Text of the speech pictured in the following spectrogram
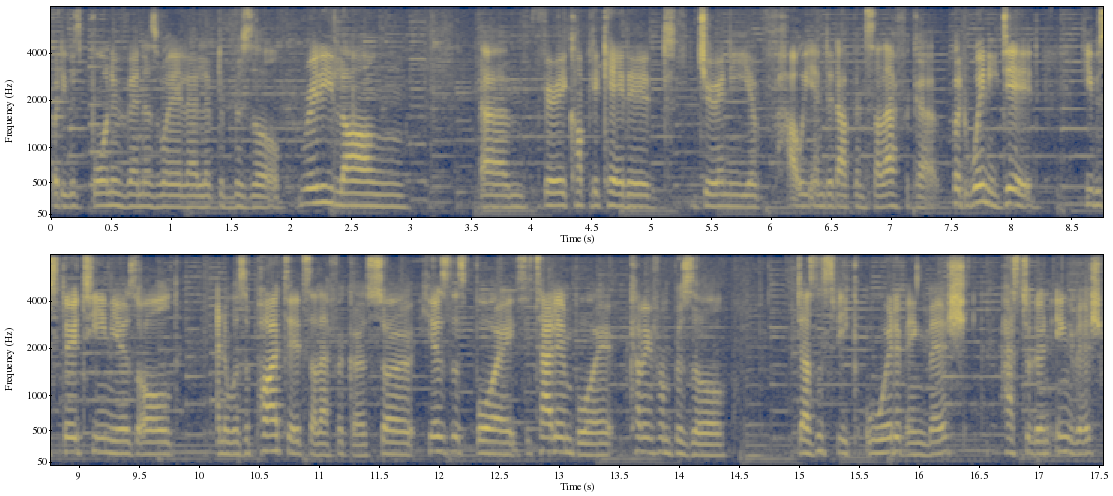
but he was born in Venezuela, lived in Brazil. Really long, um, very complicated journey of how he ended up in South Africa. But when he did, he was 13 years old, and it was apartheid South Africa. So here's this boy, this Italian boy, coming from Brazil, doesn't speak a word of English, has to learn English,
